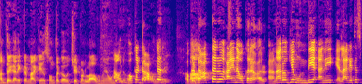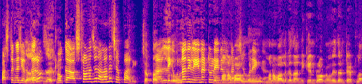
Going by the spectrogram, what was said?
అంతేగాని ఇక్కడ నాకేం సొంతగా వచ్చేటువంటి లాభమే ఉండదు. ఒక డాక్టర్ ఒక డాక్టర్ ఆయన ఒక అనారోగ్యం ఉంది అని ఎలాగైతే స్పష్టంగా చెప్తారో. ఒక అస్ట్రాలజర్ అలానే చెప్పాలి. ఉన్నది లేనట్టు మన వాళ్ళు కదా. నీకేం రోగం లేదంటే ఎట్లా?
